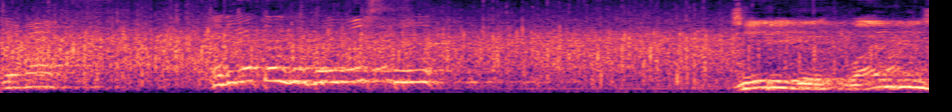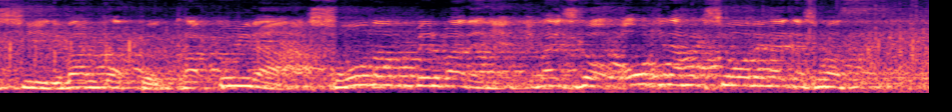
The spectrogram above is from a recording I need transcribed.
ございますありがとうございました J リーグ YBC ルヴァンカップカップウィナー湘南ベルマーレに今一度大きな拍手をお願いいたします。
